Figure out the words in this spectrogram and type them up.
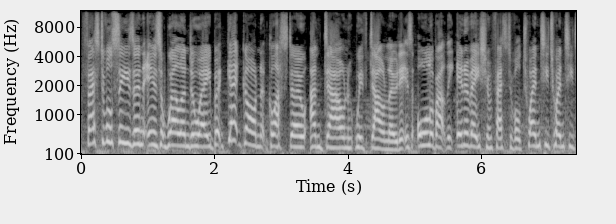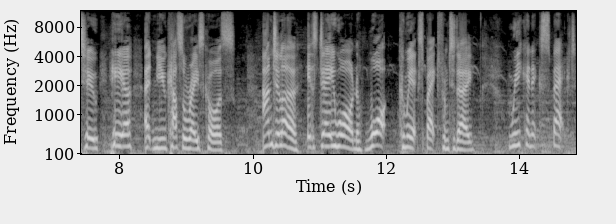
Festival season is well underway, but get gone Glasto and down with Download. It is all about the Innovation Festival 2022 here at Newcastle Racecourse. Angela, it's day one. What can we expect from today? We can expect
